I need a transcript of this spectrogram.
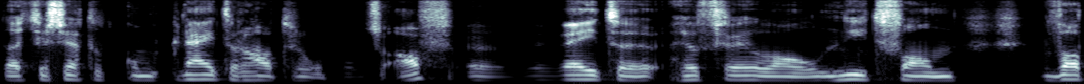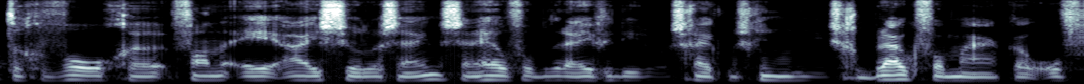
Dat je zegt, het komt knijterhard op ons af. Uh, we weten heel veel al niet van wat de gevolgen van AI zullen zijn. Er zijn heel veel bedrijven die er waarschijnlijk misschien nog niet eens gebruik van maken. Of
